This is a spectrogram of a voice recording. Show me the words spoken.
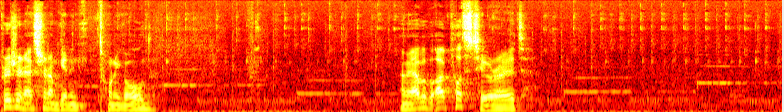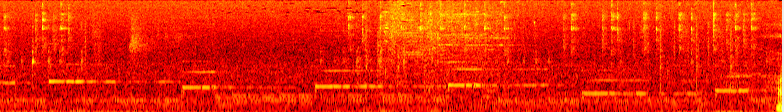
Pretty sure next turn I'm getting 20 gold. I mean, I have, a, I have plus two, right? Uh,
